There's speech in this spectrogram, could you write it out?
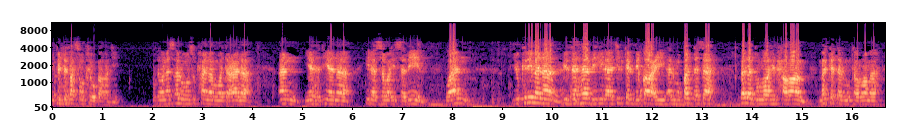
et qu'il te fasse entrer au paradis. أن يهدينا إلى سواء السبيل وأن يكرمنا بالذهاب إلى تلك البقاع المقدسة بلد الله الحرام مكة المكرمة.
